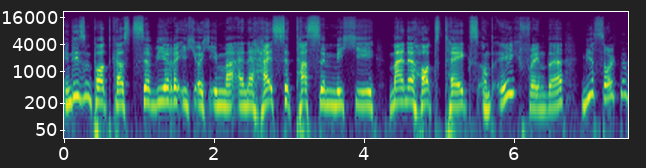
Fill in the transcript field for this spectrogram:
in diesem Podcast serviere ich euch immer eine heiße Tasse Michi, meine Hot Takes und ich finde, wir sollten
